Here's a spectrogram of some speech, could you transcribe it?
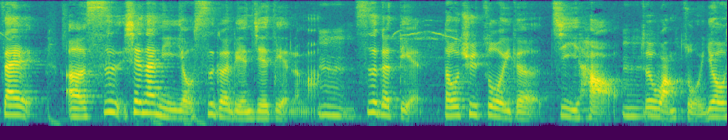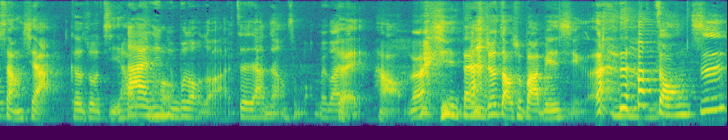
在。呃，四现在你有四个连接点了嘛？嗯，四个点都去做一个记号，嗯，就往左右上下各做记号。大家已经听不懂了，这样讲什么？没关系。对，好，没关系。但你就找出八边形了。总之，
